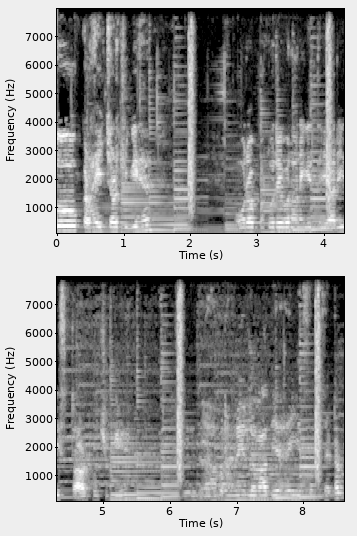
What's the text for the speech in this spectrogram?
दोस्तों कढ़ाई चढ़ चुकी है और अब भटूरे बनाने की तैयारी स्टार्ट हो चुकी है। यहाँ पर हमने लगा दिया है ये सब सेटअप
